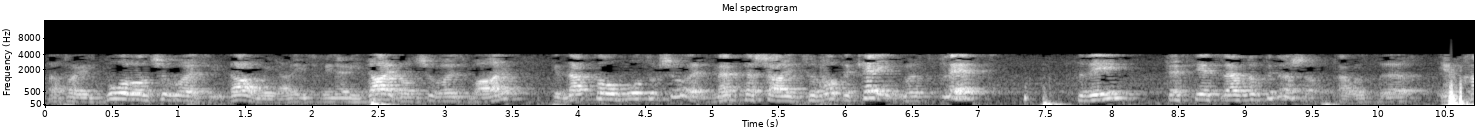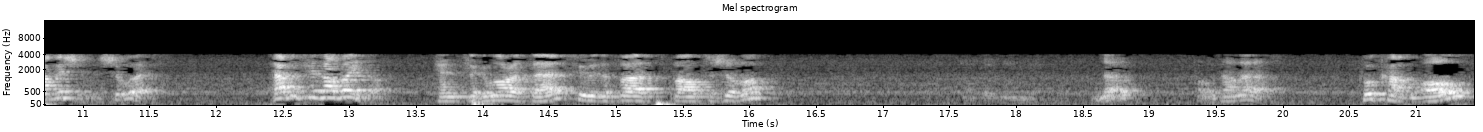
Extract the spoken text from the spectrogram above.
That's why he was born on Shavuot. He died. At least we know he died on Shavuot. Why? Because that's the whole brought of Shavuot. Mem Tashari Tumot, the cake was split to the 50th level of Kedusha. That was the Yom Chamishim, Shavuot. That was his Avodah. Hence the Gemara says, who was the first Baal Teshuvah? No. What was Hamelech? Who come all?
